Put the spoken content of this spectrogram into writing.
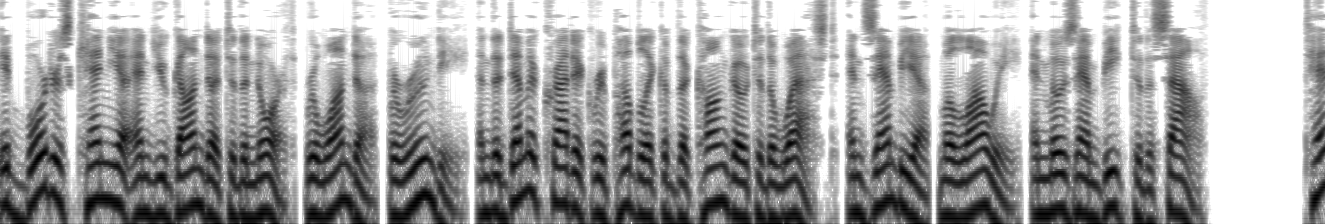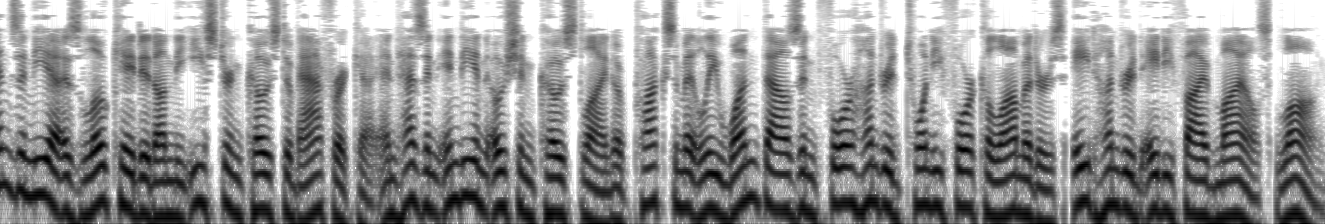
It borders Kenya and Uganda to the north, Rwanda, Burundi, and the Democratic Republic of the Congo to the west, and Zambia, Malawi, and Mozambique to the south. Tanzania is located on the eastern coast of Africa and has an Indian Ocean coastline approximately 1424 kilometers (885 miles) long.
